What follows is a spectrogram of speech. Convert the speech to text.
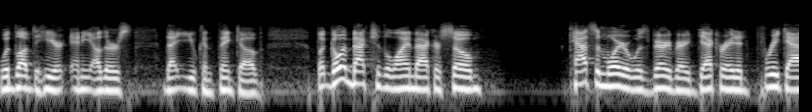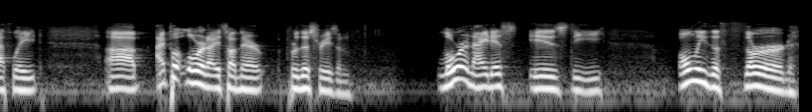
Would love to hear any others that you can think of. But going back to the linebacker, so Katzenmoyer was very, very decorated, freak athlete. Uh, I put Laurinaitis on there for this reason. Laurinaitis is the only the third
